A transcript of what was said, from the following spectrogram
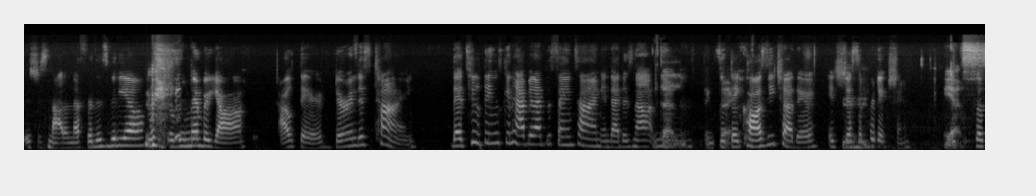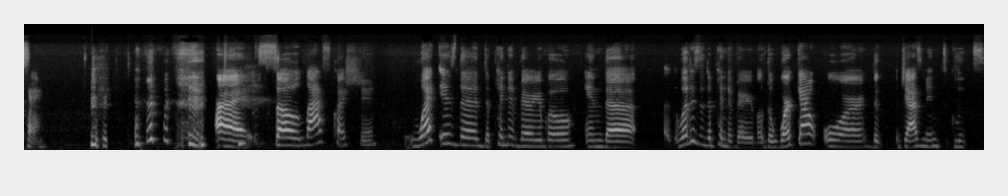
It's just not enough for this video. But remember, y'all out there during this time that two things can happen at the same time, and that does not That- mean that they cause each other. It's just a Mhm. prediction. Yes. It's okay. All right. So last question. What is the dependent variable in the what is the dependent variable? The workout or the Jasmine's glutes?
